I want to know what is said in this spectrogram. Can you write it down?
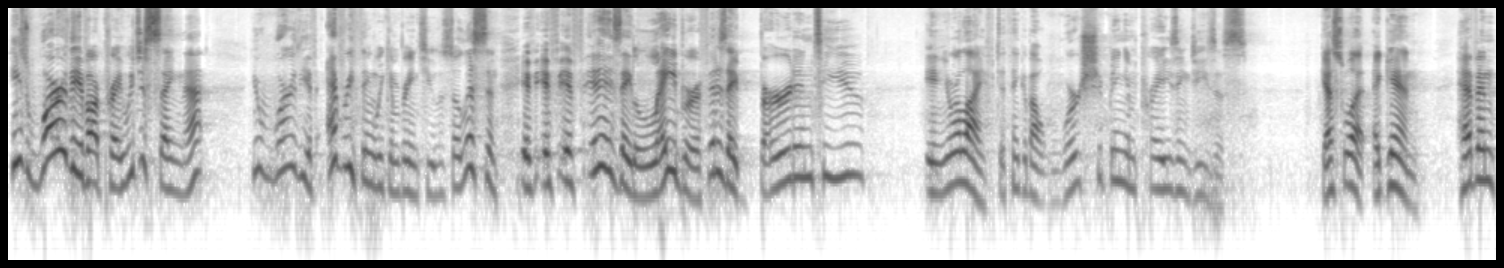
He's worthy of our praise. We just sang that. You're worthy of everything we can bring to you. So listen, if, if, if it is a labor, if it is a burden to you, in your life to think about worshiping and praising Jesus, guess what? Again, heaven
